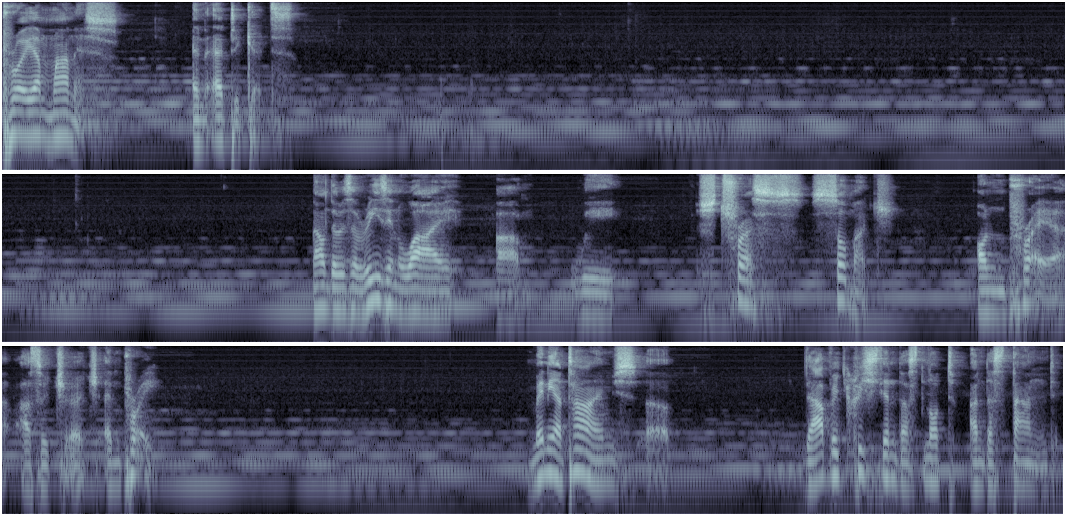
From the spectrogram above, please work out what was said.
Prayer, manners, and etiquette. Now, there is a reason why um, we stress so much on prayer as a church and pray. Many a times, uh, the average Christian does not understand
